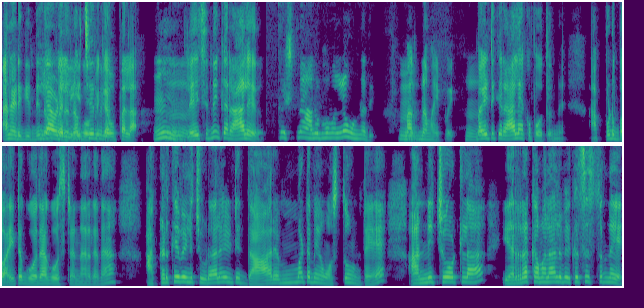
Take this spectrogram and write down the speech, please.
అని అడిగింది లోపల. లేచింది ఇంకా రాలేదు. కృష్ణ అనుభవంలో ఉన్నది. మగ్నం అయిపోయి. బయటికి రాలేకపోతుంది. అప్పుడు బయట గోదాగోష్ఠి అన్నారు కదా అక్కడికే వెళ్ళి చూడాలి ఏంటి? దారెమ్మట మేము వస్తూ ఉంటే అన్ని చోట్ల ఎర్ర కమలాలు వికసిస్తున్నాయి.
